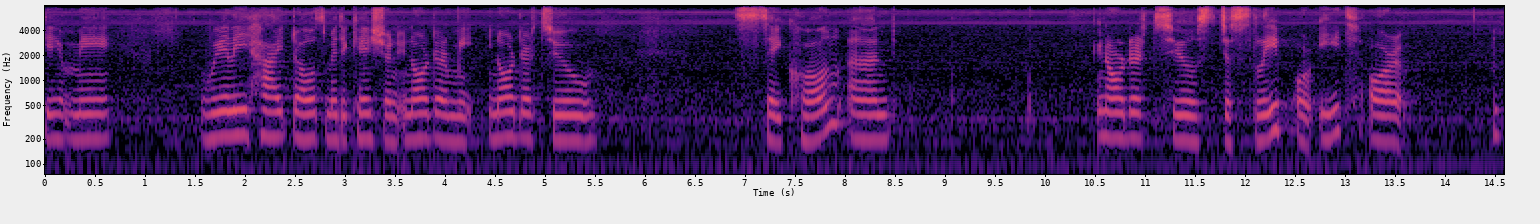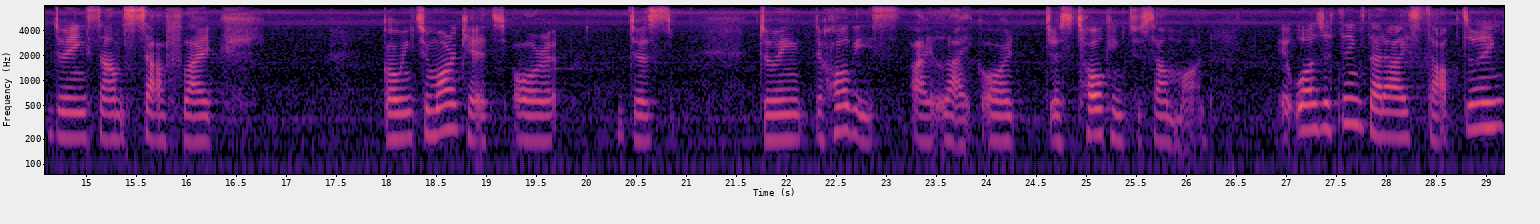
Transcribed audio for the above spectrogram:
give me really high dose medication in order me in order to stay calm and in order to just sleep or eat or doing some stuff like going to market or just doing the hobbies I like or just talking to someone. It was the things that I stopped doing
